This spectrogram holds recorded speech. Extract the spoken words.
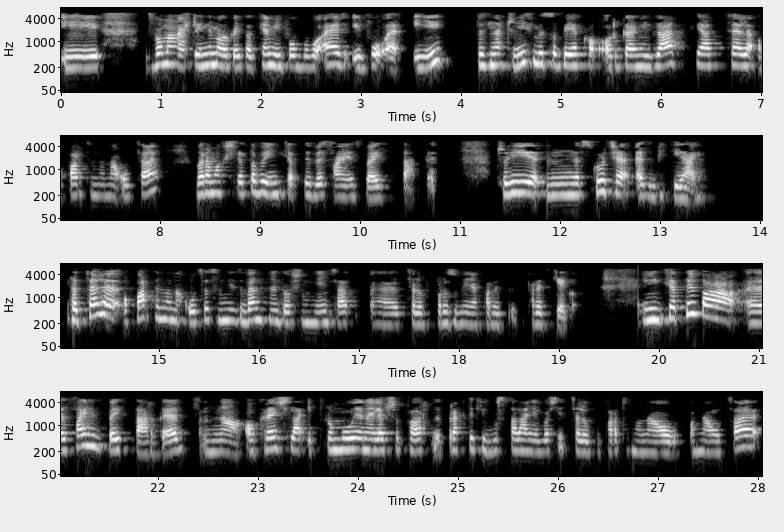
i dwoma jeszcze innymi organizacjami WWF i WRI, wyznaczyliśmy sobie jako organizacja cele oparte na nauce w ramach Światowej Inicjatywy Science Based Targets, czyli w skrócie SBTI. Te cele oparte na nauce są niezbędne do osiągnięcia e, celów porozumienia paryskiego. Inicjatywa e, Science Based Target no, określa i promuje najlepsze praktyki w ustalaniu właśnie celów opartych na nau nauce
